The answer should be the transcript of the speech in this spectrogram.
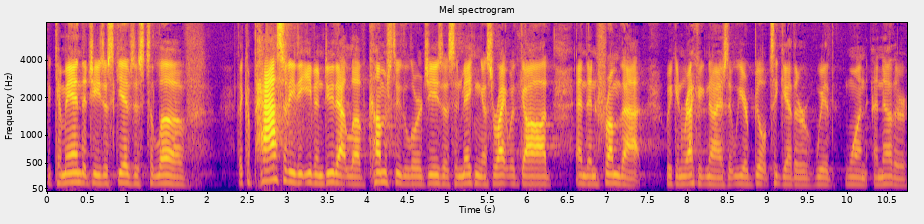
The command that Jesus gives is to love the capacity to even do that love comes through the Lord Jesus and making us right with God. And then from that, we can recognize that we are built together with one another.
